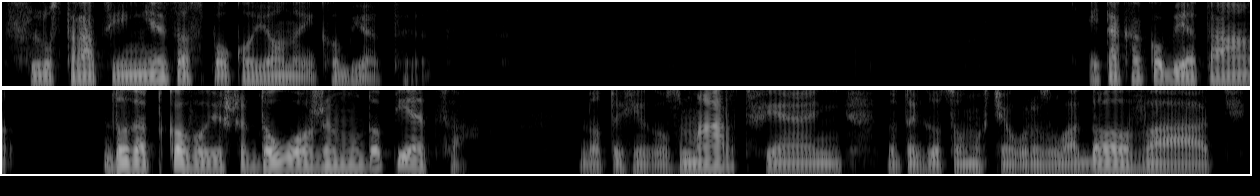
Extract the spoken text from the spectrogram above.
Frustrację niezaspokojonej kobiety. I taka kobieta dodatkowo jeszcze dołoży mu do pieca, do tych jego zmartwień, do tego, co on chciał rozładować.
